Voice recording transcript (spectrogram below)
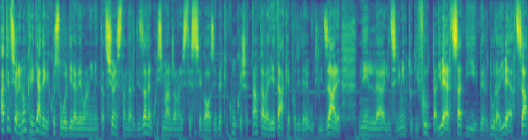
Attenzione, non crediate che questo vuol dire avere un'alimentazione standardizzata in cui si mangiano le stesse cose, perché comunque c'è tanta varietà che potete utilizzare nell'inserimento di frutta diversa, di verdura diversa,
